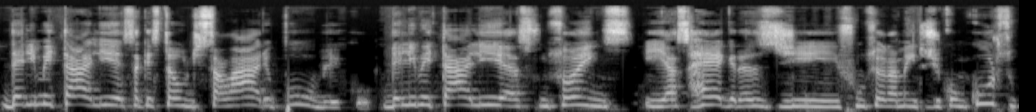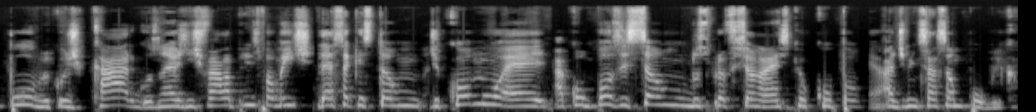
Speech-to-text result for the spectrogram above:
delimitar ali essa questão de salário público, delimitar ali as funções e as regras de funcionamento de concurso público, de cargos, né? A gente fala principalmente dessa questão de como é a composição dos profissionais que ocupam a administração pública.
